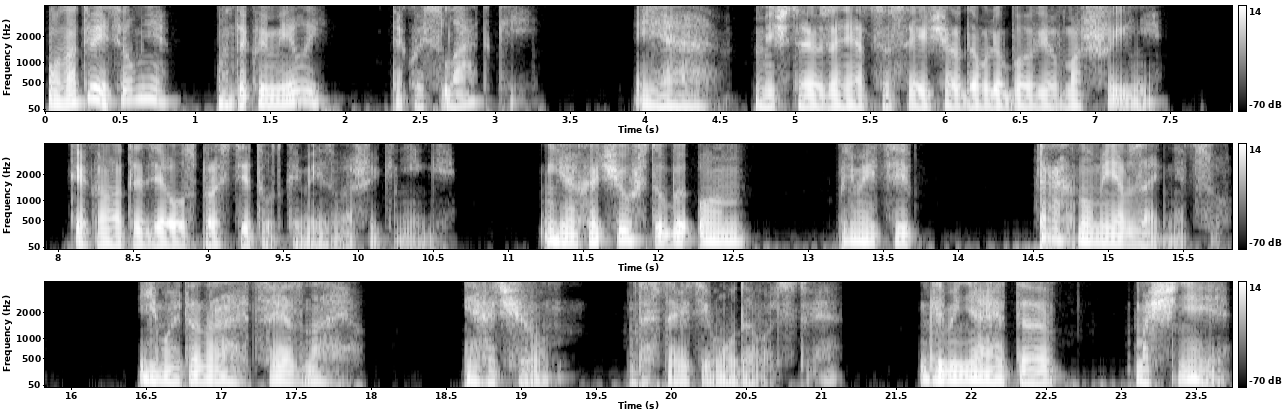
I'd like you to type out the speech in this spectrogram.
Он ответил мне. Он такой милый, такой сладкий. Я Мечтаю заняться с Ричардом любовью в машине, как он это делал с проститутками из вашей книги. Я хочу, чтобы он, понимаете, трахнул меня в задницу. Ему это нравится, я знаю. Я хочу доставить ему удовольствие. Для меня это мощнее,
